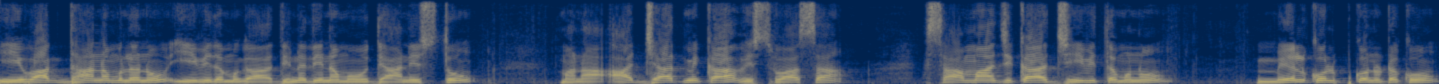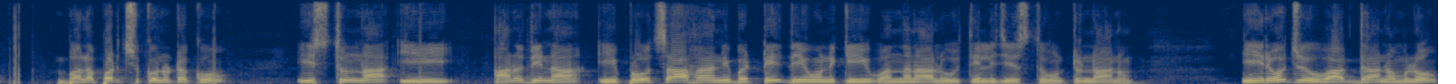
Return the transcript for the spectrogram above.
ఈ వాగ్దానములను ఈ విధముగా దినదినము ధ్యానిస్తూ మన ఆధ్యాత్మిక విశ్వాస సామాజిక జీవితమును మేల్కొల్పుకొనుటకు బలపరుచుకొనుటకు ఇస్తున్న ఈ అనుదిన ఈ ప్రోత్సాహాన్ని బట్టి దేవునికి వందనాలు తెలియజేస్తూ ఉంటున్నాను. ఈరోజు వాగ్దానములో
